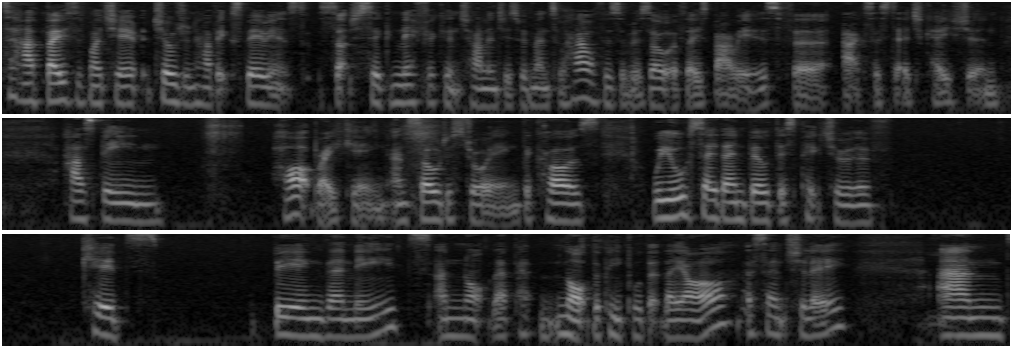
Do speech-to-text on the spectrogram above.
to have both of my ch- children have experienced such significant challenges with mental health as a result of those barriers for access to education has been heartbreaking and soul destroying because we also then build this picture of kids being their needs and not their not the people that they are essentially. And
